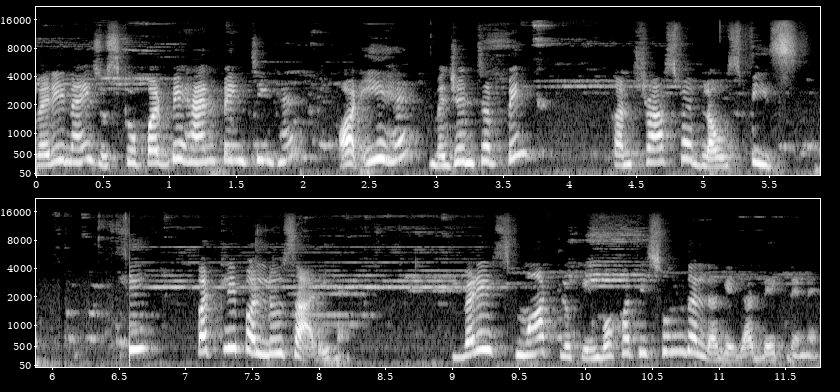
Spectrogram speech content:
very nice उसके ऊपर भी हैंड पेंटिंग है और ये है मेजेंटा पिंक कंट्रास्ट में ब्लाउज पीस पतली पल्लू साड़ी है वेरी स्मार्ट लुकिंग बहुत ही सुंदर लगेगा देखने में।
